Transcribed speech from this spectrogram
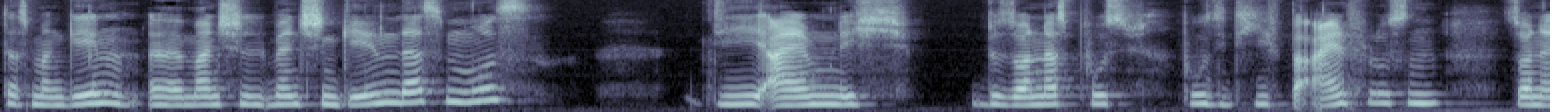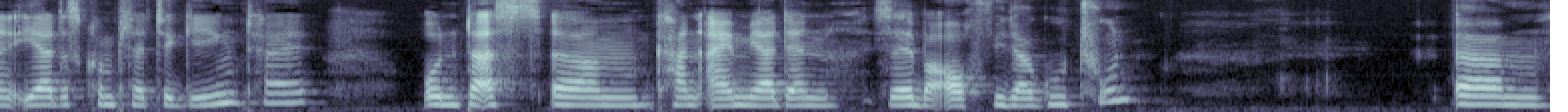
dass man gehen, äh, manche Menschen gehen lassen muss, die einem nicht besonders pos positiv beeinflussen, sondern eher das komplette Gegenteil. Und das ähm, kann einem ja dann selber auch wieder gut tun. Ähm,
